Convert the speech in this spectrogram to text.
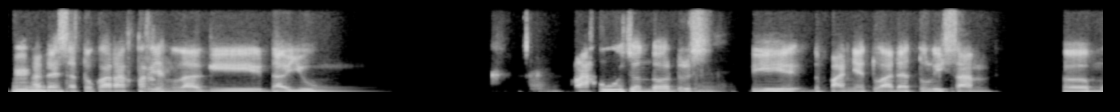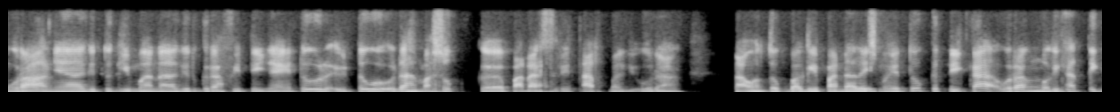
Hmm. Ada satu karakter yang lagi dayung perahu contoh terus di depannya tuh ada tulisan uh, muralnya gitu gimana gitu grafitinya itu itu udah masuk kepada street art bagi orang. Nah untuk bagi vandalisme itu ketika orang melihat di,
